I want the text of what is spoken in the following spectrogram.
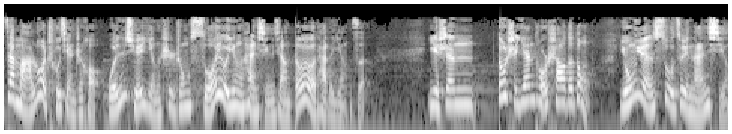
在马洛出现之后，文学影视中所有硬汉形象都有他的影子，一身都是烟头烧得动。永远宿醉难醒，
